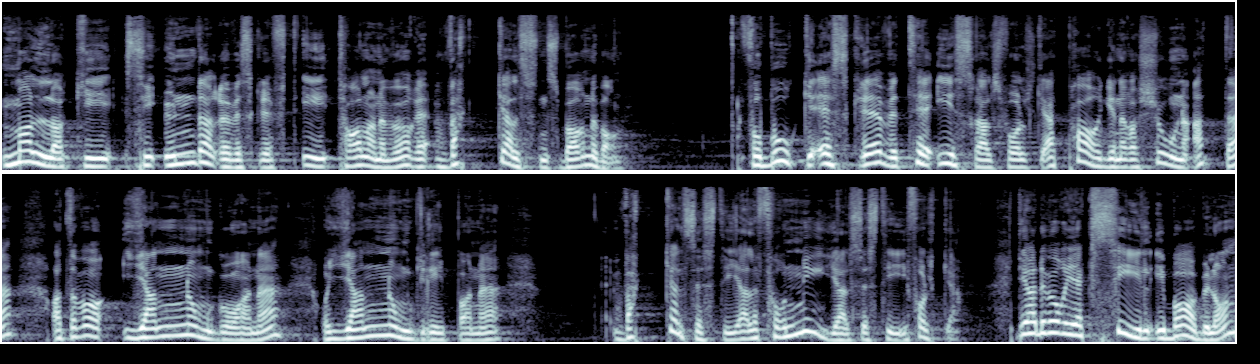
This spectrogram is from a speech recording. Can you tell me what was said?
Malaki si underoverskrift i talene våre 'Vekkelsens barnebarn'. For boken er skrevet til israelsfolket et par generasjoner etter at det var gjennomgående og gjennomgripende vekkelsestid, eller fornyelsestid, i folket. De hadde vært i eksil i Babylon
